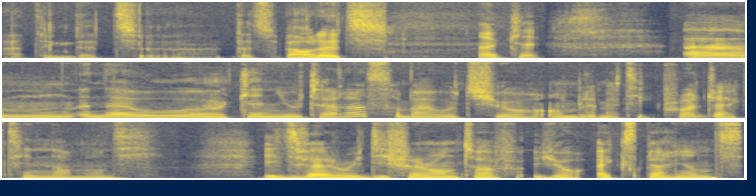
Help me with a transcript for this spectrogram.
I think that uh, that's about it. Okay. Um, now, uh, can you tell us about your emblematic project in Normandy? It's very different of your experience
